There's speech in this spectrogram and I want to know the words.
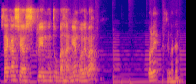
Saya akan share screen untuk bahannya, boleh Pak? Boleh, silakan.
